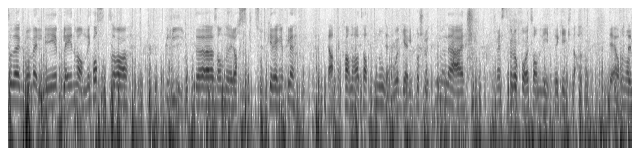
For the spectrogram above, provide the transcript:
Så det går veldig plain, vanlig kost. Og lite sånn raskt sukker, egentlig. Ja. Jeg kan ha tatt noe gel på slutten, men det er mest for å få et sånn lite kick, da. Det er ofte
